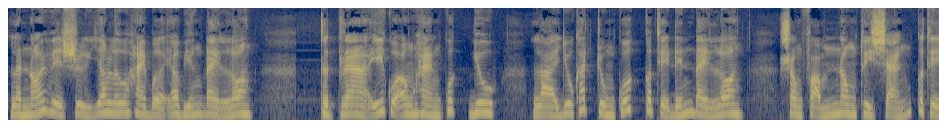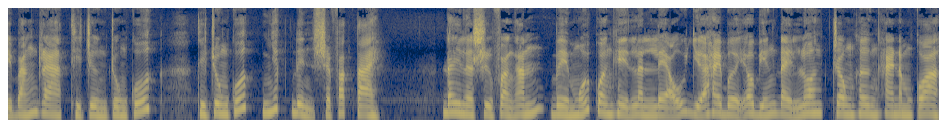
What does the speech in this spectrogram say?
là nói về sự giao lưu hai bờ eo biển Đài Loan. Thực ra ý của ông Hàn Quốc Du là du khách Trung Quốc có thể đến Đài Loan, sản phẩm nông thủy sản có thể bán ra thị trường Trung Quốc, thì Trung Quốc nhất định sẽ phát tài. Đây là sự phản ánh về mối quan hệ lành lẽo giữa hai bờ eo biển Đài Loan trong hơn 2 năm qua.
